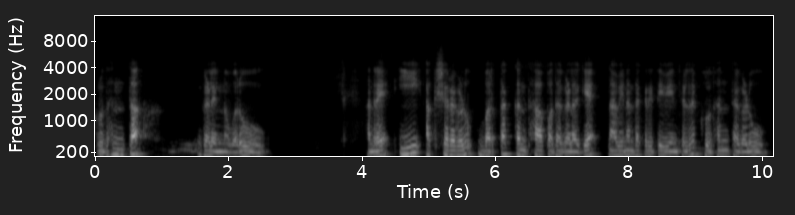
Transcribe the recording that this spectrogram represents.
ಕೃದಂತಗಳೆನ್ನುವರು. ಅಂದ್ರೆ ಈ ಅಕ್ಷರಗಳು ಬರ್ತಕ್ಕಂತಹ ಪದಗಳಿಗೆ ನಾವೇನಂತ ಕರಿತೀವಿ ಅಂತ ಹೇಳಿದ್ರೆ ಕೃದಂತಗಳು.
